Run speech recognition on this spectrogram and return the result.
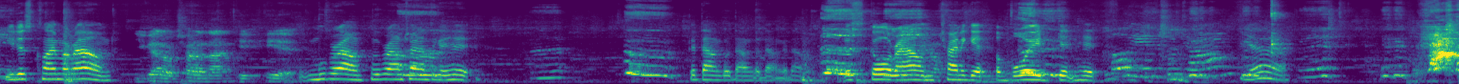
You just climb around. You gotta try to not get hit. Move around. Move around. Try not to get hit. Get down. Go down. Go down. Go down. Just go around trying to get avoid getting hit. Oh, yeah,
